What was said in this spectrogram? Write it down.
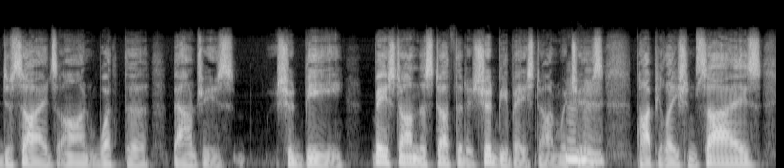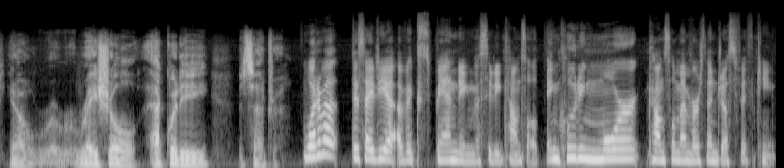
decides on what the boundaries should be based on the stuff that it should be based on, which mm-hmm. is population size, you know, r- racial equity, etc. What about this idea of expanding the city council, including more council members than just 15?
